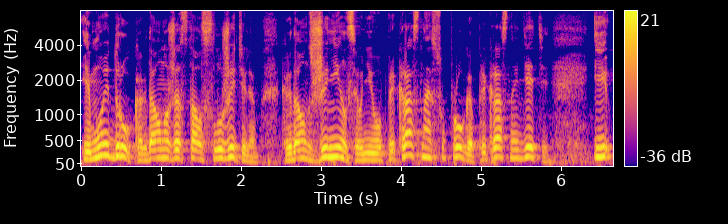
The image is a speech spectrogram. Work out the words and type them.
И мой друг, когда он уже стал служителем, когда он женился, у него прекрасная супруга, прекрасные дети. И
